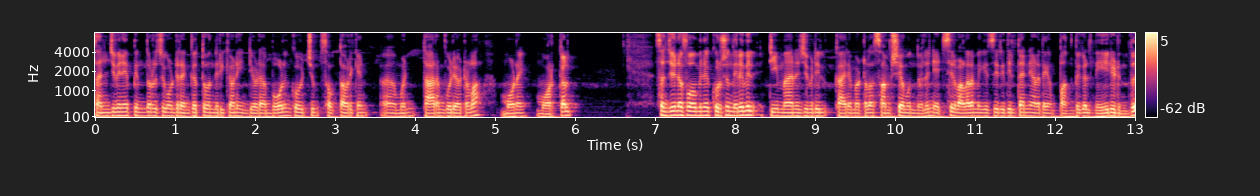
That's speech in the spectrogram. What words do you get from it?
സഞ്ജുവിനെ പിന്തുണച്ചുകൊണ്ട് രംഗത്ത് വന്നിരിക്കുകയാണ് ഇന്ത്യയുടെ ബോളിംഗ് കോച്ചും സൗത്ത് ആഫ്രിക്കൻ മുൻ താരം കൂടിയായിട്ടുള്ള മോണെ മോർക്കൽ. സഞ്ജുവിന്റെ ഫോമിനെ കുറിച്ച് നിലവിൽ ടീം മാനേജ്മെന്റിൽ കാര്യമായിട്ടുള്ള സംശയമൊന്നുമില്ല. നെറ്റ്സിൽ വളരെ മികച്ച രീതിയിൽ തന്നെയാണ് അദ്ദേഹം പന്തുകൾ നേരിടുന്നത്.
